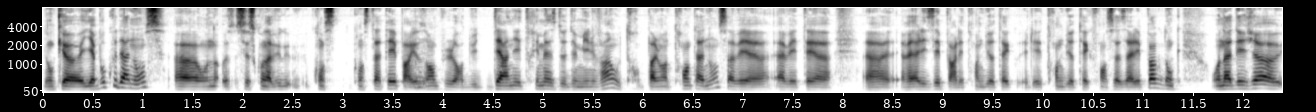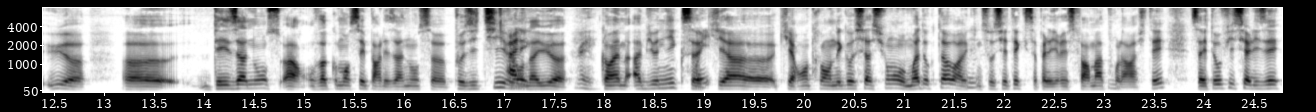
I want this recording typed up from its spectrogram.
Donc il y a beaucoup d'annonces. c'est ce qu'on a vu constater par exemple lors du dernier trimestre de 2020 où pas loin de 30 annonces avaient, avaient été réalisées par les 30 biotech, les 30 biotech françaises à l'époque. Donc on a déjà eu euh, des annonces, alors on va commencer par les annonces euh, positives. On a eu euh, quand même Abionix qui, a, qui est rentré en négociation au mois d'octobre avec mm. une société qui s'appelle Iris Pharma pour mm. la racheter. Ça a été officialisé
